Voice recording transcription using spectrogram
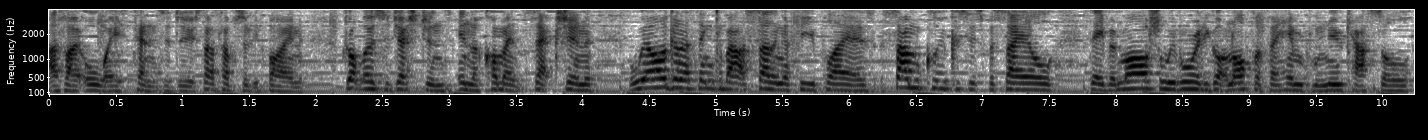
as I always tend to do, so that's absolutely fine. Drop those suggestions in the comments section. We are going to think about selling a few players. Sam Clucas is for sale. David Marshall, we've already got an offer for him from Newcastle.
